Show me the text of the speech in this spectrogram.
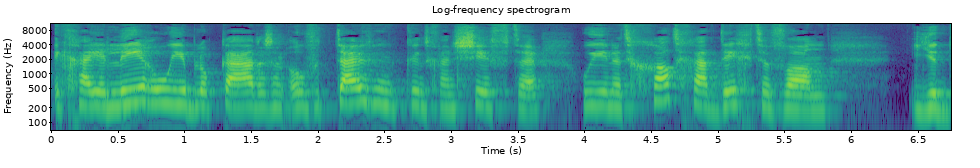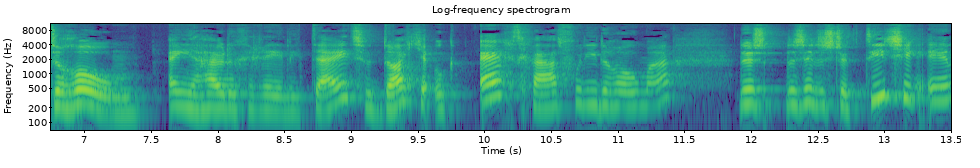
ik ga je leren hoe je blokkades en overtuigingen kunt gaan shiften. Hoe je het gat gaat dichten van je droom en je huidige realiteit, zodat je ook echt gaat voor die dromen. Dus er zit een stuk teaching in,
